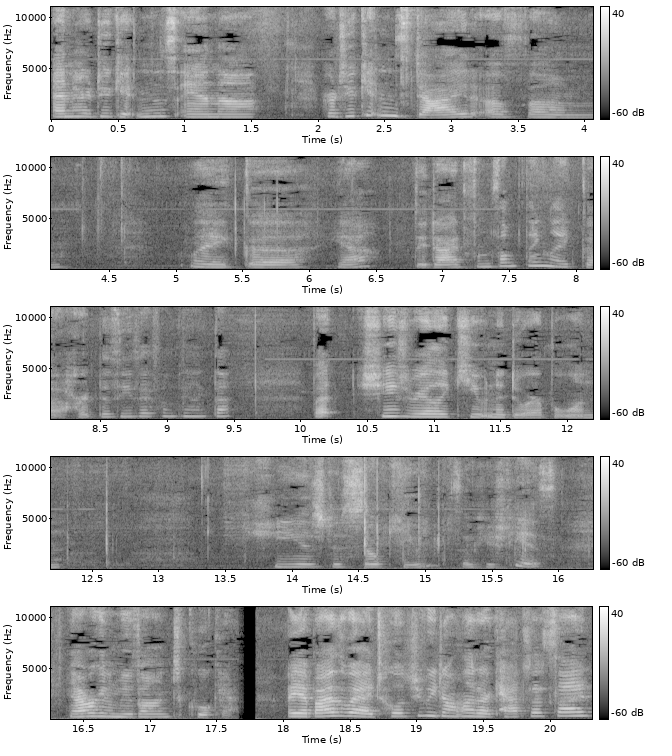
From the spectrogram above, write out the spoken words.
and her two kittens, and, uh, her two kittens died of, um, like, uh, yeah, they died from something, like, uh, heart disease or something like that. But she's really cute and adorable, and she is just so cute. So here she is. Now we're going to move on to Cool Cat. Oh yeah, by the way, I told you we don't let our cats outside.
